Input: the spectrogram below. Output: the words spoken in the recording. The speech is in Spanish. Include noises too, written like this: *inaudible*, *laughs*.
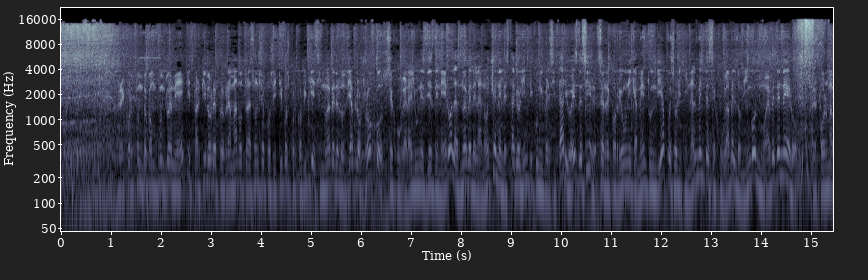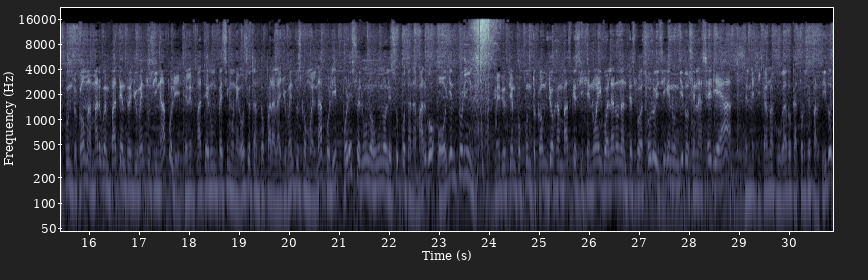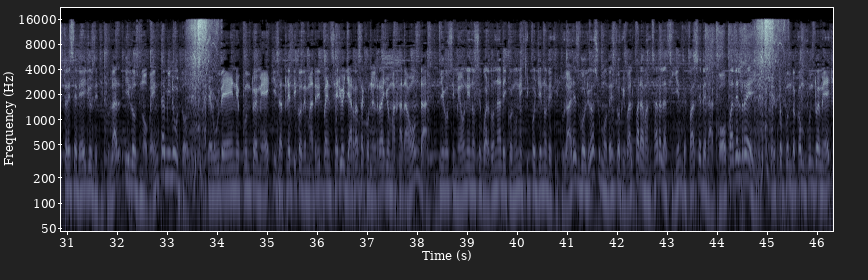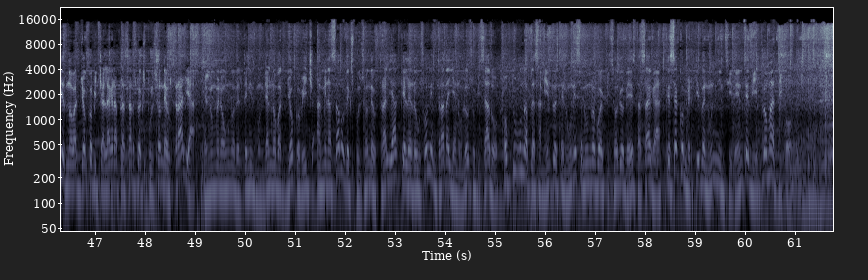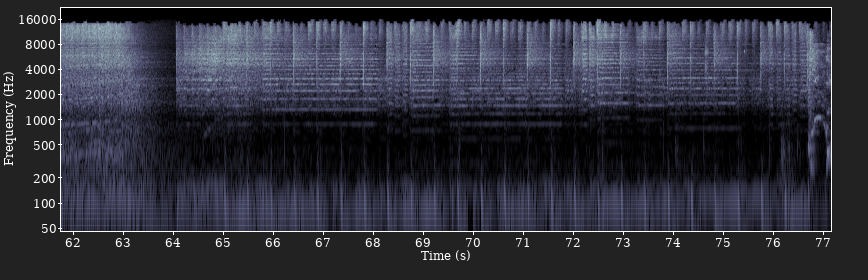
Record.com.mx, partido reprogramado tras 11 positivos por COVID-19 de los Diablos Rojos. Se jugará el lunes 10 de enero a las 9 de la noche en el Estadio Olímpico Universitario, es decir, se recorrió únicamente un día, pues originalmente se jugaba el domingo 9 de enero. Reforma.com, amargo empate entre Juventus y Napoli. El empate era un pésimo negocio tanto para la Juventus como el Napoli, por eso el 1-1 le supo tan amargo hoy en Turín. Mediotiempo.com, Johan Vázquez y Genoa igualaron ante su Azolo y siguen hundidos en la Serie A. El mexicano ha jugado 14 partidos, 13 de ellos de titular y los 90 minutos. TUDN.mx Atlético de Madrid va en serio y arrasa con el Rayo Majadahonda. Diego Simeone no se guardó nada y con un equipo lleno de titulares goleó a su modesto rival para avanzar a la siguiente fase de la Copa del Rey. Esto.com.mx Novak Djokovic alegra aplazar su expulsión de Australia. El número uno del tenis mundial Novak Djokovic, amenazado de expulsión de Australia, que le rehusó la entrada y anuló su visado, obtuvo un aplazamiento este lunes en un nuevo episodio de esta saga que se ha convertido en un incidente diplomático.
